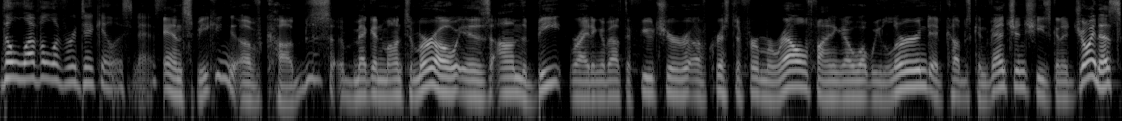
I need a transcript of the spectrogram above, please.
the level of ridiculousness. And speaking of Cubs, Meghan Montemurro is on the beat writing about the future of Christopher Morel, finding out what we learned at Cubs convention. She's going to join us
